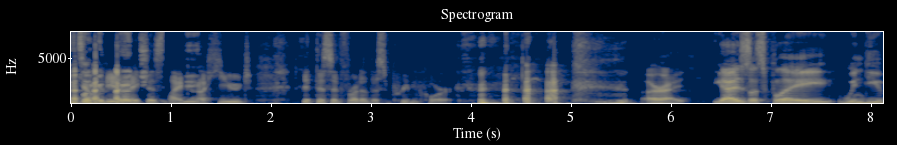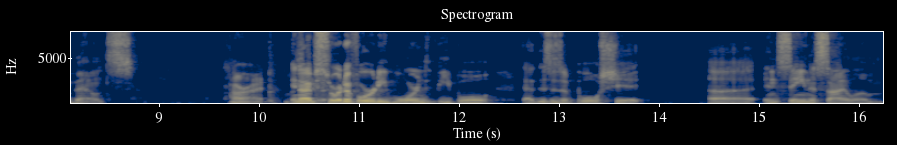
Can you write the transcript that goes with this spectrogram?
if Yeah, like we a need to make this like a huge get this in front of the Supreme Court. All right. You guys, let's play When Do You Bounce? All right. and I've it. sort of already warned people that this is a bullshit, uh, insane asylum.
